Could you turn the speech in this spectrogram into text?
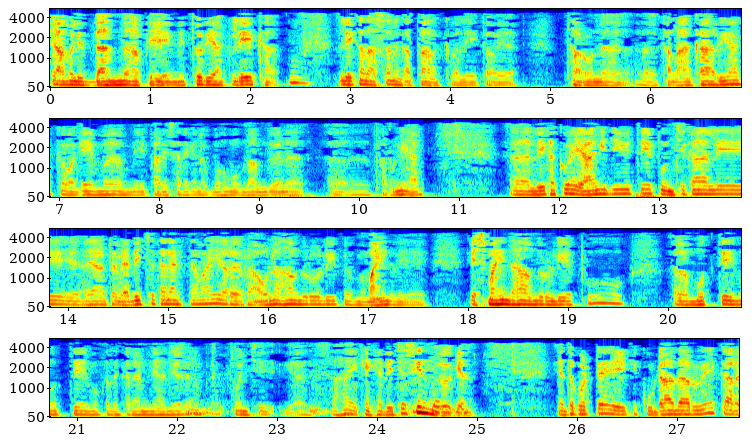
ශාමලිත් දන්න අපේ මිතුරියක් ලේඛා. ලේඛා ලස්සන කතාවක් කළා ලේඛා ඔය තරුණ කලාකාරියක් වගේම මේ පරිසර ගැන බොහොම උනන්දු වෙන තරුණියක්. ලේඛකව යාගේ ජීවිතයේ පුංචි කාලේ එයාට වැඩිච්ච තැනක් තමයි අර රාහුල හාමුදුරුවෝ මහින්ද මේ එස් මහින්ද හාමුදුරුවෝ ලියපු මුත්තේ මුත්තේ මොකද කරන්න යන්නේ පුංචි සහ එකෙන් හැදිච්ච සින්දුව ගැන. එතකොට ඒකේ කුඩා දරුවෙක් අර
